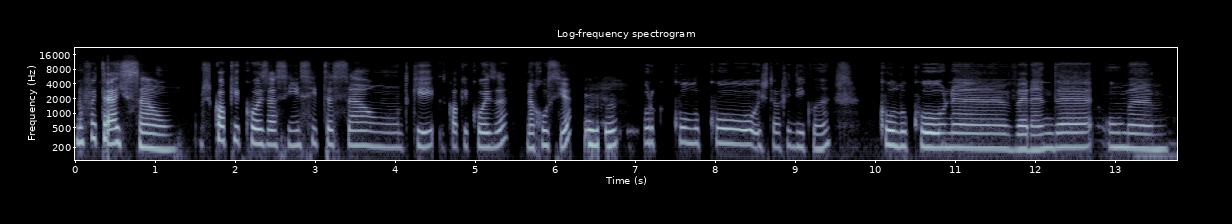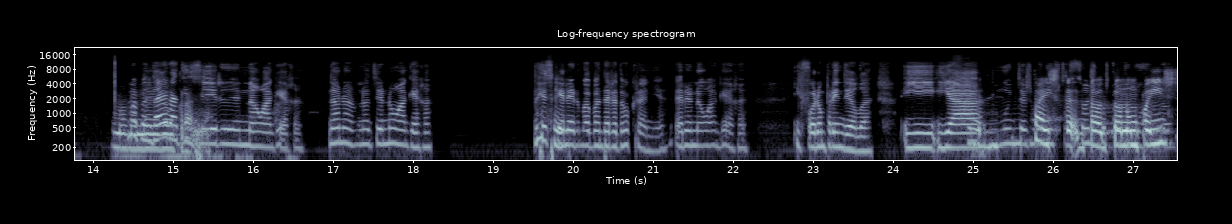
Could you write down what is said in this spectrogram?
não foi traição, mas qualquer coisa assim, incitação de quê? De qualquer coisa na Rússia, uhum. porque colocou. Isto é ridículo, né? Colocou na varanda uma, uma, uma bandeira, bandeira a dizer não à guerra. Não, não, não a dizer não à guerra. Nem sequer era uma bandeira da Ucrânia, era não à guerra. E foram prendê-la. E, e, há muitas. Estão, num país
